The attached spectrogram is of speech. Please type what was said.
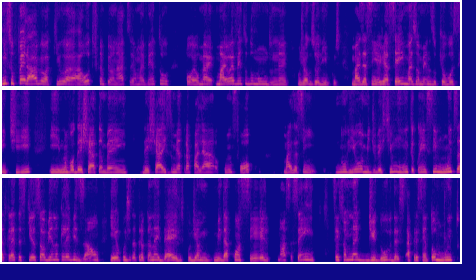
insuperável aquilo a, outros campeonatos. É um evento, pô, é o maior evento do mundo, né? Os Jogos Olímpicos. Mas assim, eu já sei mais ou menos o que eu vou sentir e não vou deixar também deixar isso me atrapalhar com foco. Mas assim, no Rio eu me diverti muito, eu conheci muitos atletas que eu só via na televisão, e aí eu podia estar trocando a ideia, eles podiam me dar conselho. Nossa, sem, sem sombra de dúvidas, acrescentou muito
